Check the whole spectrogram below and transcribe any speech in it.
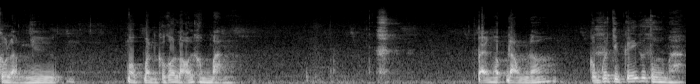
Cô làm như một mình cô có lỗi không bằng Bản hợp đồng đó cũng có chữ ký của tôi mà.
